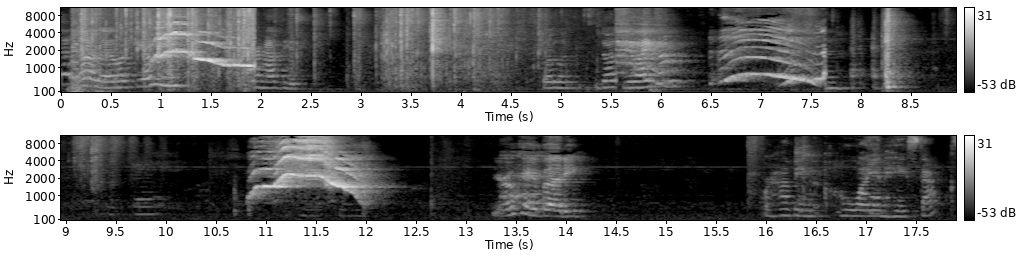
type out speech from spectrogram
Oh, they look yummy. Or have these. Those look, those, you like them? Okay, buddy. We're having Hawaiian haystacks.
